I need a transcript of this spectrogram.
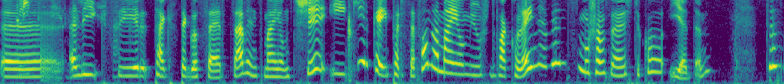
E, Eliksir. eliksir, tak, z tego serca, więc mają trzy i Kirkę i Persefona mają już dwa kolejne, więc muszą znaleźć tylko jeden. To jest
